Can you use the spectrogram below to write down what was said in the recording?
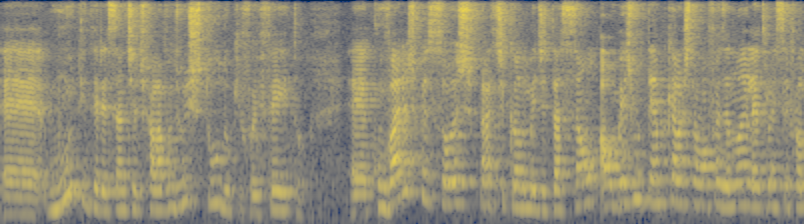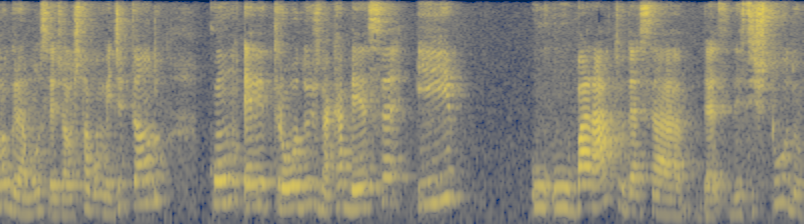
é, muito interessante, eles falavam de um estudo que foi feito é, com várias pessoas praticando meditação ao mesmo tempo que elas estavam fazendo um eletroencefalograma, ou seja, elas estavam meditando com eletrodos na cabeça e o, o barato dessa, desse, desse estudo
